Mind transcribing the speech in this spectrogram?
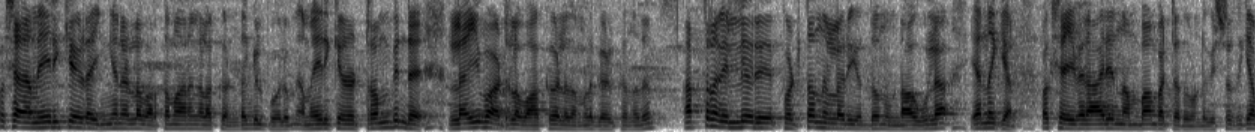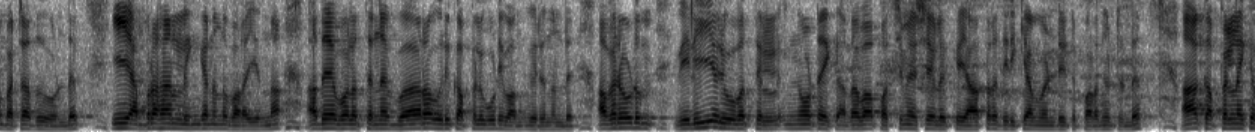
പക്ഷേ അമേരിക്കയുടെ ഇങ്ങനെയുള്ള വർത്തമാനങ്ങളൊക്കെ ഉണ്ടെങ്കിൽ പോലും അമേരിക്കയുടെ ട്രംപിന്റെ ലൈവായിട്ടുള്ള വാക്കുകൾ നമ്മൾ കേൾക്കുന്നത് അത്ര വലിയൊരു പെട്ടെന്നുള്ള ഒരു യുദ്ധമൊന്നും ഉണ്ടാവില്ല എന്നൊക്കെയാണ്. പക്ഷേ ഇവരാരും നമ്പാൻ പറ്റാത്തതുകൊണ്ട് വിശ്വസിക്കാൻ പറ്റാത്തതുകൊണ്ട് ഈ അബ്രഹാം ലിങ്കൻ എന്ന് പറയുന്ന അതേപോലെ തന്നെ വേറെ ഒരു കപ്പൽ കൂടി വന്ന് വരുന്നുണ്ട്. അവരോടും വലിയ രൂപത്തിൽ ഇങ്ങോട്ടേക്ക് അഥവാ പശ്ചിമേഷ്യയിലേക്ക് യാത്ര തിരിക്കാൻ വേണ്ടിയിട്ട് പറഞ്ഞിട്ടുണ്ട്. ആ കപ്പലിനേക്ക്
